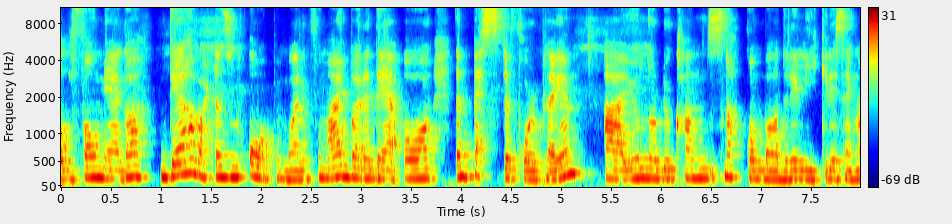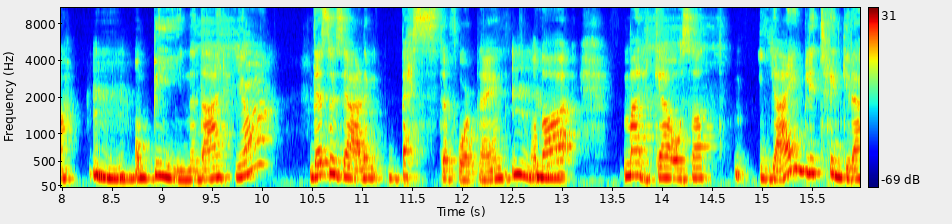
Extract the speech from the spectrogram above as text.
alfa og omega. Det har vært en sånn åpenbaring for meg. bare det å, Den beste foreplayen er jo når du kan snakke om hva dere liker i senga. Og begynne der. Ja, Det syns jeg er den beste foreplayen. Og da merker jeg også at jeg blir tryggere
